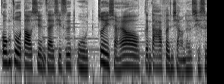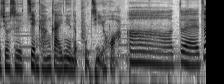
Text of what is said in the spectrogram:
工作到现在，其实我最想要跟大家分享的，其实就是健康概念的普及化。啊，对，这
